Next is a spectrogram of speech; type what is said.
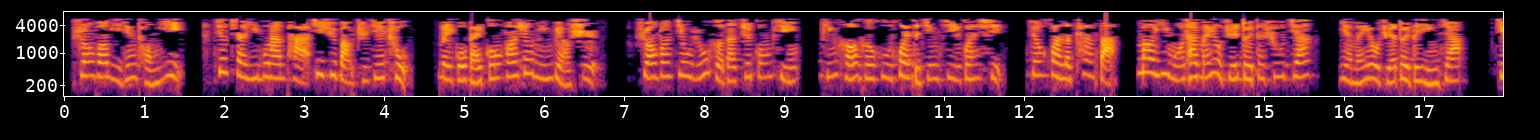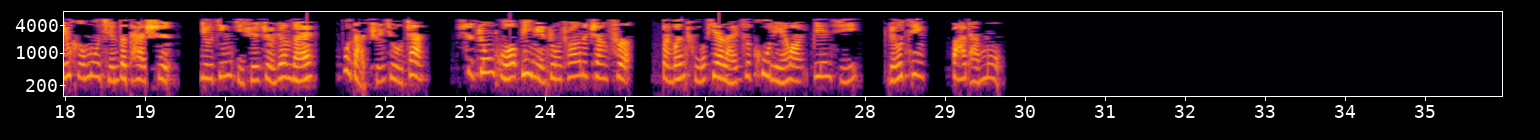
双方已经同意就下一步安排继续保持接触。美国白宫发声明表示，双方就如何达至公平、平衡和互惠的经济关系交换了看法。贸易摩擦没有绝对的输家。也没有绝对的赢家。结合目前的态势，有经济学者认为，不打持久战是中国避免重创的上策。本文图片来自互联网编辑刘静、巴塔木。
